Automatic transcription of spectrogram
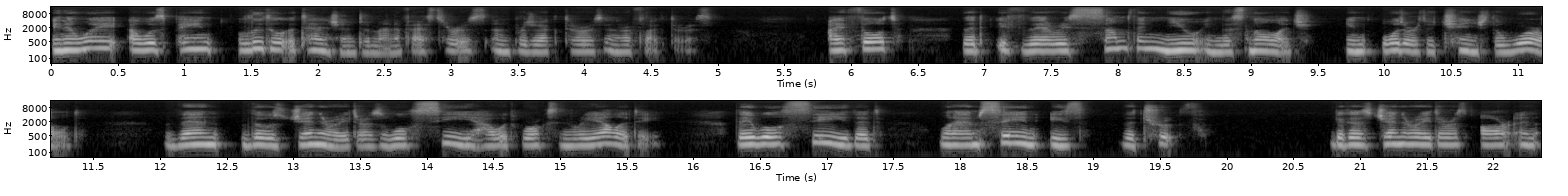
In a way, I was paying little attention to manifestors and projectors and reflectors. I thought that if there is something new in this knowledge in order to change the world, then those generators will see how it works in reality. They will see that what I am saying is the truth. Because generators are an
